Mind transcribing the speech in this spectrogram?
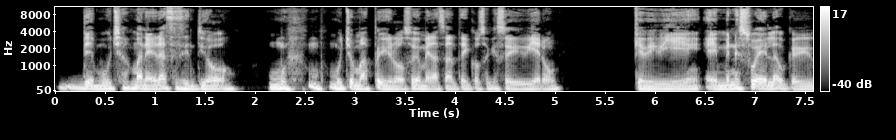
de muchas maneras se sintió mucho más peligroso y amenazante de cosas que se vivieron, que viví en, Venezuela o que,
